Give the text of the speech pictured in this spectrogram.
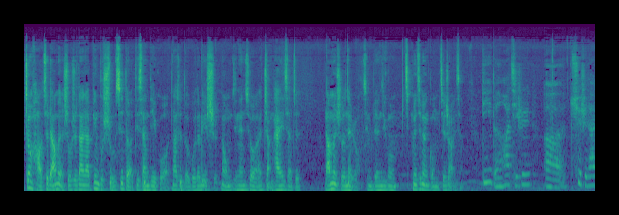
正好这两本书是大家并不熟悉的第三帝国纳粹德国的历史。那我们今天就来展开一下这。两本书的内容，请编辑给我们编辑们给我们介绍一下。第一本的话，其实呃，确实他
